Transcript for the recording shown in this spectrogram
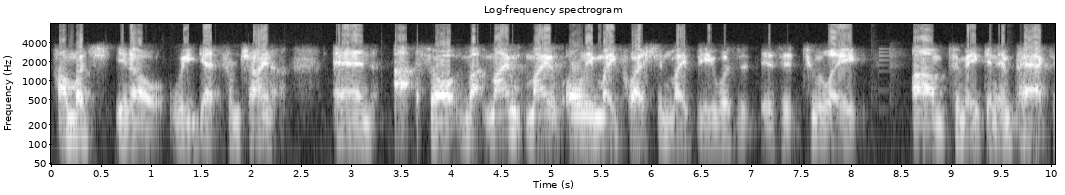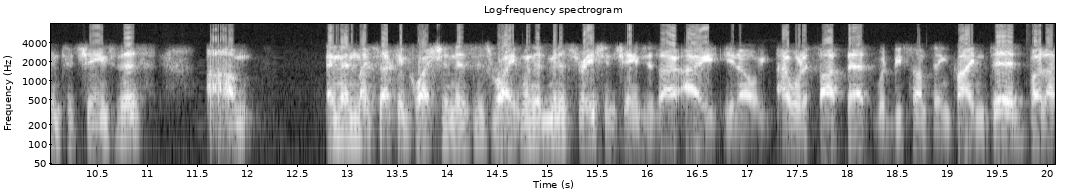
how much you know we get from China. And uh, so my, my my only my question might be was it is it too late um, to make an impact and to change this? Um, and then my second question is is right when the administration changes I, I you know I would have thought that would be something Biden did but I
